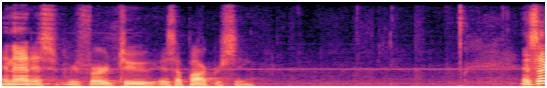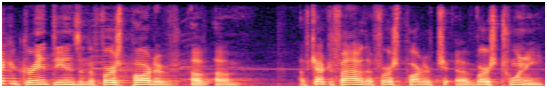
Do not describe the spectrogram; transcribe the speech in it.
And that is referred to as hypocrisy. In 2 Corinthians, in the first part of, of, of, of chapter 5, the first part of ch- uh, verse 20,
